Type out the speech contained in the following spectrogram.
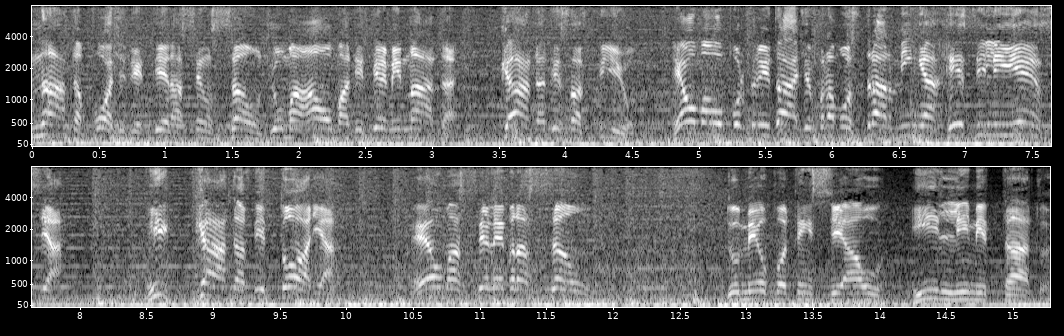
Nada pode deter a ascensão de uma alma determinada. Cada desafio é uma oportunidade para mostrar minha resiliência. E cada vitória é uma celebração do meu potencial ilimitado.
